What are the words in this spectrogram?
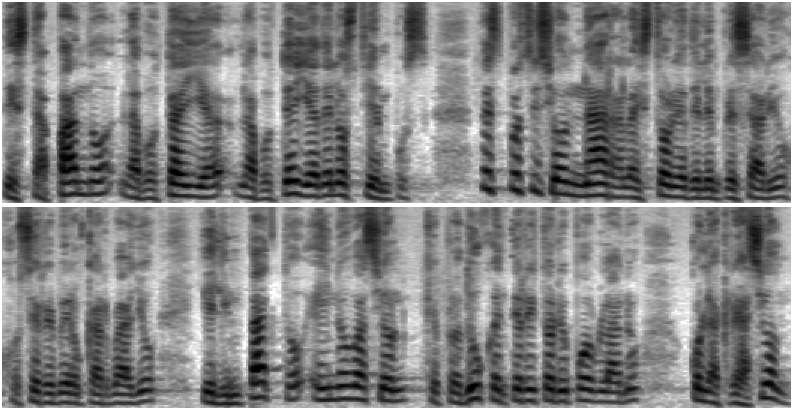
Destapando la botella, la botella de los tiempos. La exposición narra la historia del empresario José Rivero Carballo y el impacto e innovación que produjo en territorio poblano con la creación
